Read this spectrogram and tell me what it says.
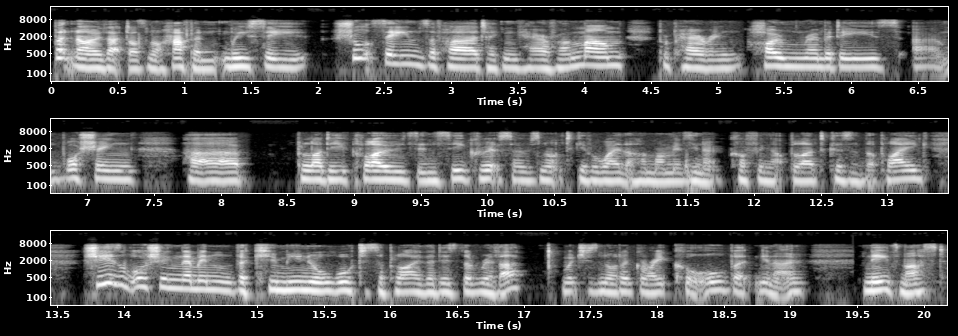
But no, that does not happen. We see short scenes of her taking care of her mum, preparing home remedies, um, washing her bloody clothes in secret so as not to give away that her mum is, you know, coughing up blood because of the plague. She is washing them in the communal water supply that is the river, which is not a great call, but you know, needs must.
